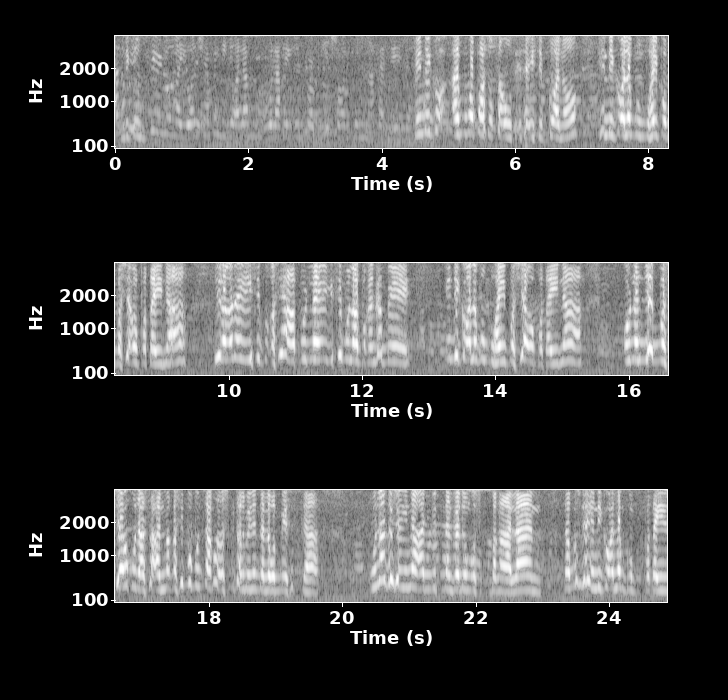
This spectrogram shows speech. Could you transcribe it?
Ano hindi ko, yung fear nyo ngayon? Siyempre hindi nyo alam, wala kayong information kung nasaan ngayon yung... Hindi ko, ang pumapasok sa, sa isip ko, ano, hindi ko alam kung buhay pa ba siya o patay na. Yun ang naiisip ko kasi hapon na, eh, simula pa kagabi. Hindi ko alam kung buhay pa siya o patay na. O nandiyan ba siya o kung nasaan man. Kasi pumunta ako ng ospital may dalawang beses na. Wala daw siyang ina-admit ng ganong pangalan. Tapos ngayon, hindi ko alam kung patay,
